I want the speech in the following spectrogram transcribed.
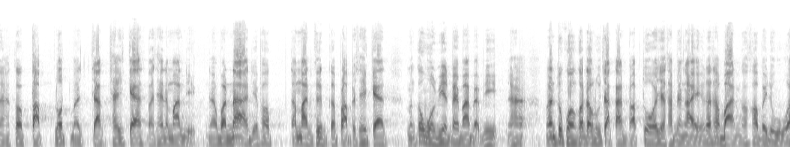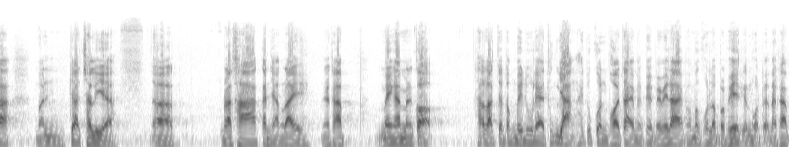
นะก็ปรับลดมาจากใช้แก๊สมาใช้น้ำมันอีกนะวันหน้าเดี๋ยวพอน้ำมันขึ้นก็ปรับไปใช้แก๊สมันก็วนเวียนไปมาแบบนี้นะฮะเพราะฉะนั้นทุกคนก็ต้องรู้จักการปรับตัวว่าจะทำยังไง รัฐบาลก็เข้าไปดูว่ามันจะเฉลี่ยราคากันอย่างไรนะครับ ไม่งั้นมันก็ถ้ารัฐจะต้องไปดูแลทุกอย่างให้ทุกคนพอใจมันเป็นไปไม่ได้ เพราะมันคนละประเภทกันหมดนะครับ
